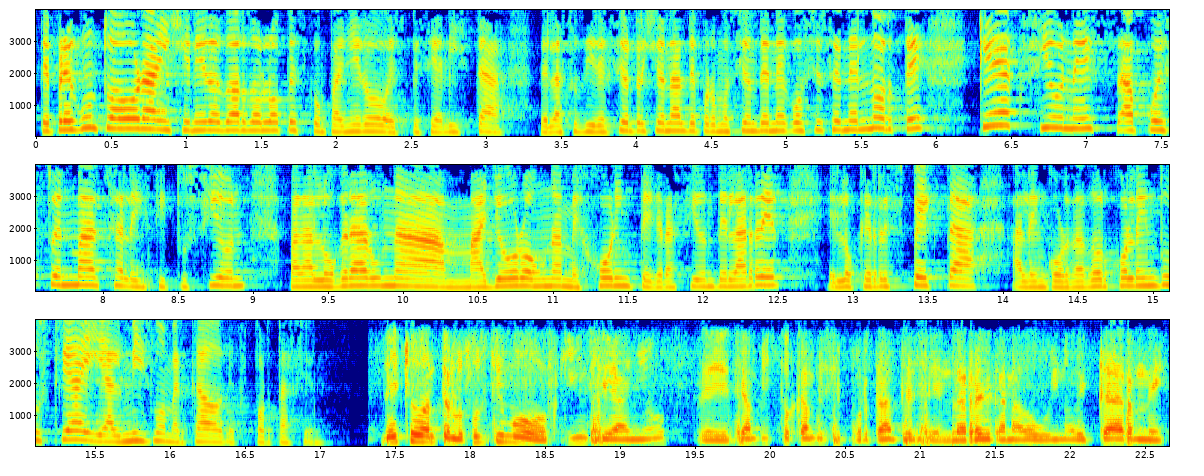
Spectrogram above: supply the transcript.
te pregunto ahora, ingeniero Eduardo López, compañero especialista de la Subdirección Regional de Promoción de Negocios en el Norte, ¿qué acciones ha puesto en marcha la institución para lograr una mayor o una mejor integración de la red en lo que respecta al engordador con la industria y al mismo mercado de exportación? De hecho, durante los últimos 15 años eh, se han visto cambios importantes en la red ganado bovino de carne.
